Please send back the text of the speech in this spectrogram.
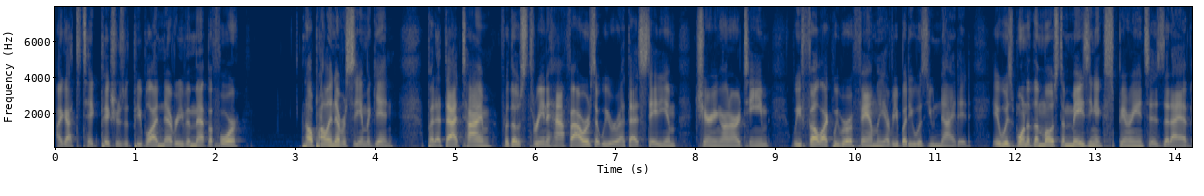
I got to take pictures with people I'd never even met before and I'll probably never see him again. But at that time, for those three and a half hours that we were at that stadium cheering on our team, we felt like we were a family. Everybody was united. It was one of the most amazing experiences that I have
